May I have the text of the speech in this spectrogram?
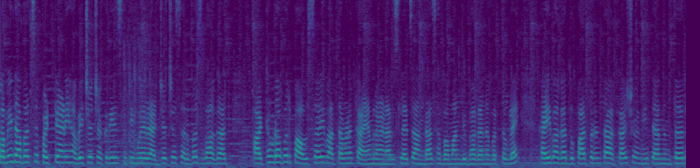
कमी दाबाचे पट्टे आणि हवेच्या चक्रीय स्थितीमुळे राज्याच्या सर्वच भागात आठवडाभर पावसाळी वातावरण कायम राहणार असल्याचा अंदाज हवामान विभागानं वर्तवलाय. काही भागात दुपारपर्यंत आकाश आणि त्यानंतर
